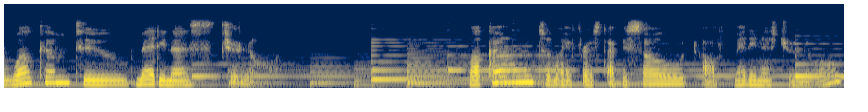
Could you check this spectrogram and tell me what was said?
and welcome to Medina's Journal. Welcome to my first episode of Medina's Journal,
